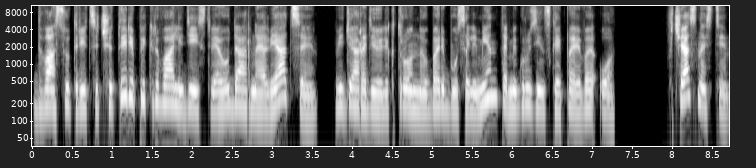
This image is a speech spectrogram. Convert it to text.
Два Су-34 прикрывали действия ударной авиации, ведя радиоэлектронную борьбу с элементами грузинской ПВО. В частности,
